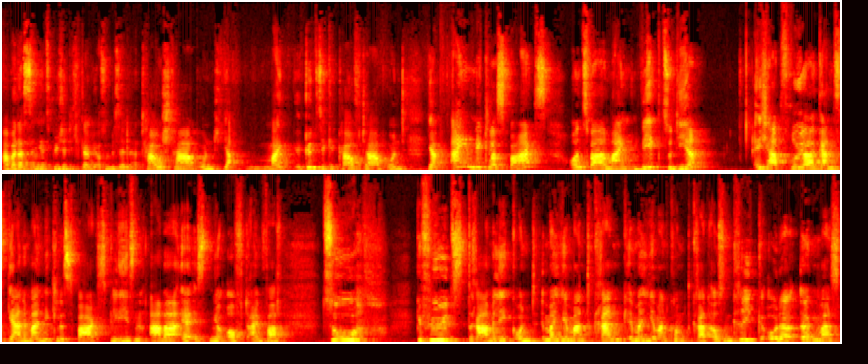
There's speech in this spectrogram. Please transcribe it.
Aber das sind jetzt Bücher, die ich glaube ich auch so ein bisschen ertauscht habe. Und ja, mal günstig gekauft habe. Und ja, ein Niklas Sparks und zwar Mein Weg zu dir. Ich habe früher ganz gerne mal Niklas Sparks gelesen, aber er ist mir oft einfach zu gefühlsdramelig und immer jemand krank, immer jemand kommt gerade aus dem Krieg oder irgendwas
